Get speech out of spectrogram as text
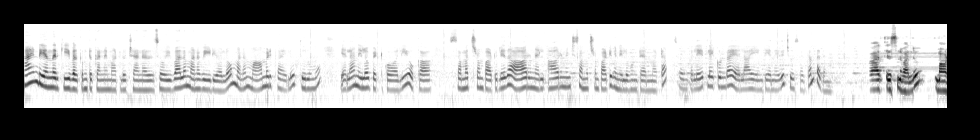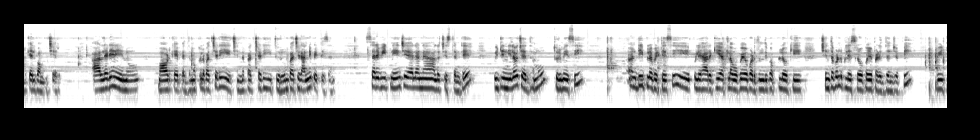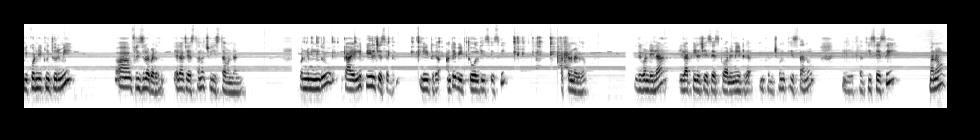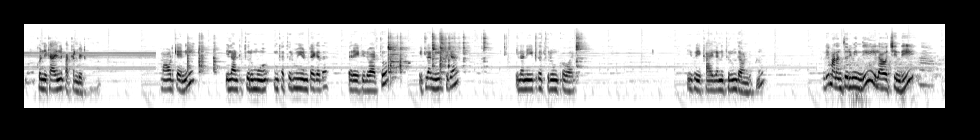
Hi అండి అందరికీ. Welcome to కన్నె మాటలు ఛానల్. సో ఇవాళ మన వీడియోలో మనం మామిడికాయలు తురుము ఎలా నిలవ పెట్టుకోవాలి? ఒక సంవత్సరం పాటు లేదా ఆరు నెల ఆరు నుంచి సంవత్సరం పాటు ఇవి నిలువ ఉంటాయి అన్నమాట. సో ఇంకా లేట్ లేకుండా ఎలా ఏంటి అనేది చూసేద్దాం పదండి. వారు తెలిసిన వాళ్ళు మామిడికాయలు పంపించారు. ఆల్రెడీ నేను మామిడికాయ పెద్ద మొక్కల పచ్చడి చిన్న పచ్చడి తురుము పచ్చడి అన్నీ పెట్టేశాను. సరే వీటిని ఏం చేయాలని ఆలోచిస్తుంటే వీటిని నిల్వ చేద్దాము తురిమేసి డీప్లో పెట్టేసి పులిహారకి అట్లా ఉపయోగపడుతుంది పప్పులోకి చింతపండు ప్లేస్లో ఉపయోగపడుద్ది అని చెప్పి వీటిని కొన్నిటిని తురిమి ఫ్రిడ్జ్లో పెడదాం. ఎలా చేస్తానో చూపిస్తూ ఉండండి. కొన్ని ముందు కాయల్ని పీల్ చేసేద్దాం నీట్గా. అంటే వీటి తోలు తీసేసి పక్కన పెడదాం. ఇదిగోండి ఇలా ఇలా పీల్ చేసేసుకోవాలి నీట్గా. ఇంకొంచెం తీస్తాను. ఇది ఇట్లా తీసేసి మనం కొన్ని కాయల్ని పక్కన పెట్టుకుందాం. మామిడికాయని ఇలాంటి తురుము ఇంకా తురుము ఉంటాయి కదా వెరైటీలు వాడుతూ ఇట్లా నీట్గా ఇలా నీట్గా తురుముకోవాలి. ఇవి ఈ కాయలన్నీ తురుముదామండి ఇప్పుడు. అండి మనం తురిమింది ఇలా వచ్చింది.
